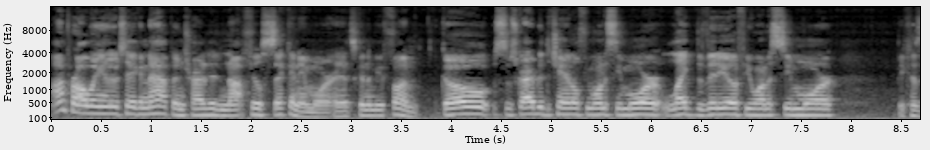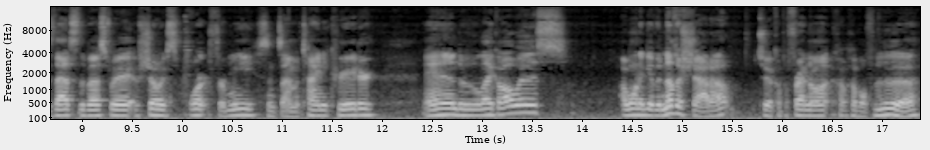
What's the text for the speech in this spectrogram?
I'm probably going to take a nap and try to not feel sick anymore, and it's going to be fun. Go subscribe to the channel if you want to see more, like the video if you want to see more, because that's the best way of showing support for me since I'm a tiny creator. And like always, I want to give another shout out to a couple friend a couple, bleh,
